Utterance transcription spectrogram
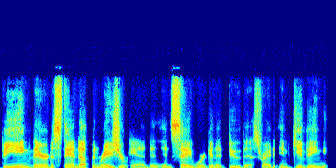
being there to stand up and raise your hand and, and say, we're going to do this, right? And giving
